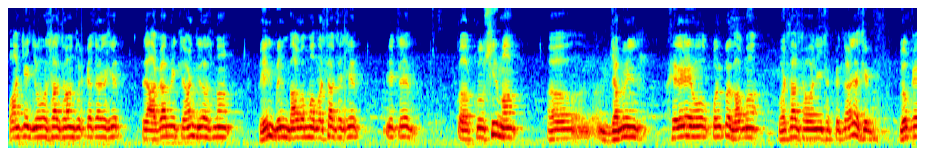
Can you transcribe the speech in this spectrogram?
પાંચ ઇંચ જેવો વરસાદ થવાની શક્યતા રહેશે એટલે આગામી ત્રણ દિવસમાં ભિન્ન ભિન્ન ભાગોમાં વરસાદ થશે. એટલે કૃષિમાં જમીન ખેડે એવો કોઈ કોઈ ભાગમાં વરસાદ થવાની શક્યતા રહેશે જોકે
